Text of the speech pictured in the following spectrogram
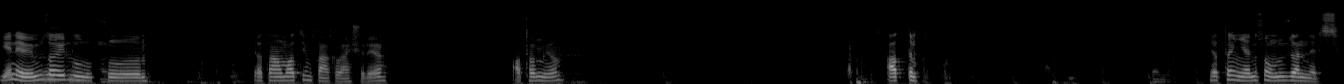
Yeni evimiz hayırlı olsun. Yatağımı atayım kanka ben şuraya. Atamıyorum. Attım. Yatağın yerini sonra düzenleriz.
